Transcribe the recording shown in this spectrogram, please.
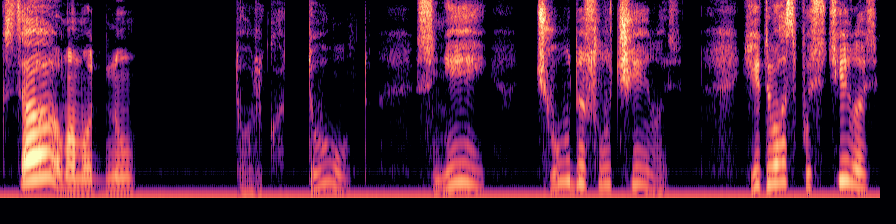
к самому дну. Только тут с ней чудо случилось. Едва спустилась,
